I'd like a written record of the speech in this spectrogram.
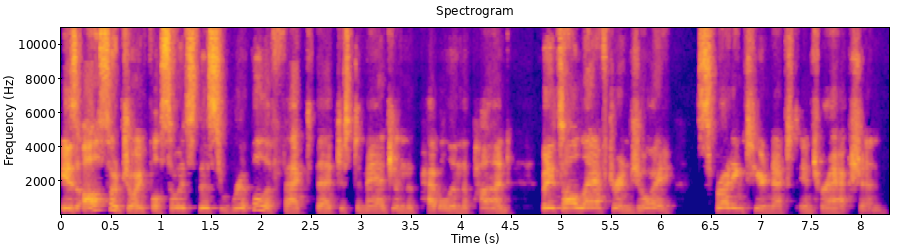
is also joyful. So it's this ripple effect that just imagine the pebble in the pond, but it's all laughter and joy spreading to your next interaction.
